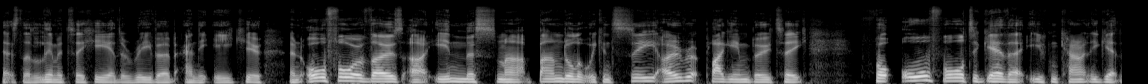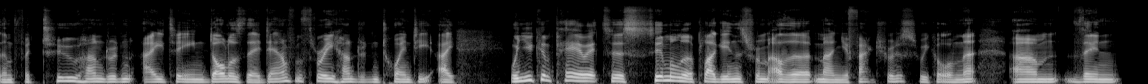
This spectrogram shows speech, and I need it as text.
that's the limiter here, the reverb, and the EQ. And all four of those are in the smart bundle that we can see over at Plugin Boutique. For all four together, you can currently get them for $218. They're down from 328 when you compare it to similar plugins from other manufacturers, we call them that, um, then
